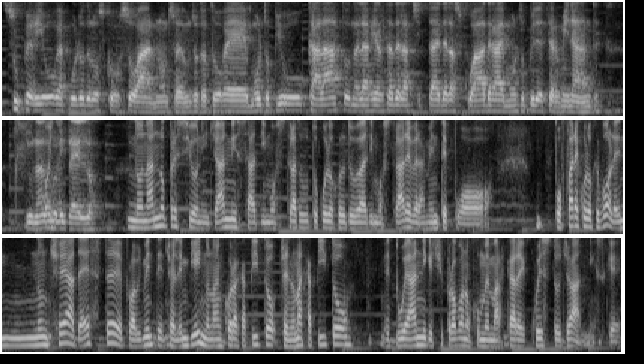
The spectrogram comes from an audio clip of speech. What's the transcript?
superiore a quello dello scorso anno, cioè un giocatore molto più calato nella realtà della città e della squadra e molto più determinante, di un altro Poi no- livello. Non hanno pressioni, Giannis ha dimostrato tutto quello che doveva dimostrare, veramente può, può fare quello che vuole. Non c'è ad est, probabilmente, cioè l'NBA non ha ancora capito, cioè non ha capito è due anni che ci provano come marcare questo Giannis, che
